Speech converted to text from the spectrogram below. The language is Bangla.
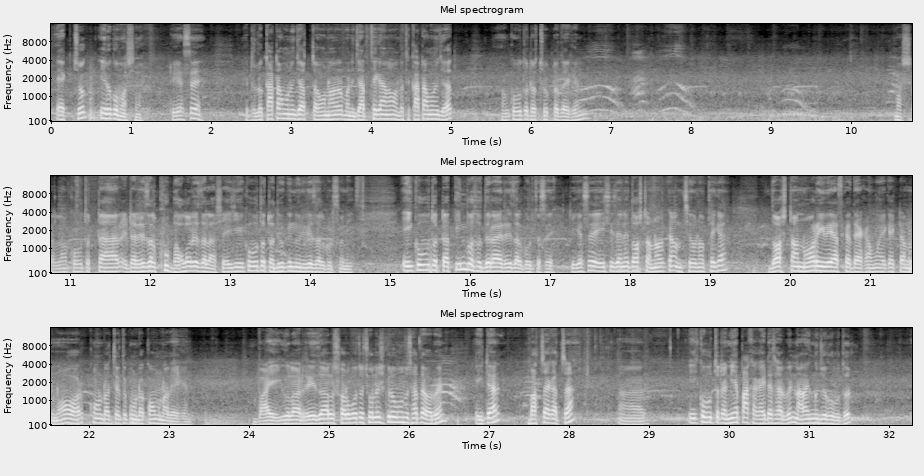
এক চোখ এরকম আসে। ঠিক আছে? এটা হলো কাটামনি জাতটা ওনার মানে যার থেকে আনা, ওনার কাটামনি জাত কবুতরটার চোখটা দেখেন। মার্শাল্লাহ কবুতরটার এটা রেজাল্ট খুব ভালো রেজাল্ট আসে। এই যে এই কবুতরটা দিয়েও কিন্তু রেজাল্ট করছ নি এই কবুতরটা তিন বছর ধরে রেজাল্ট করতেছে, ঠিক আছে? এই সিজনে দশটা নর কানছে ওনার থেকে। দশটা নর ইবে আজকে দেখামো, এক একটা নর কোনটা চাইতে কোনটা কম না দেখেন। ভাই, এগুলার রেজাল্ট সর্বোচ্চ চল্লিশ কিলো পর্যন্ত ছাড়তে পারবেন। এইটার বাচ্চা কাচ্চা। আর এই কবুতরটা নিয়ে পাখা গাইটা ছাড়বেন নারায়ণগঞ্জ কবুতর।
